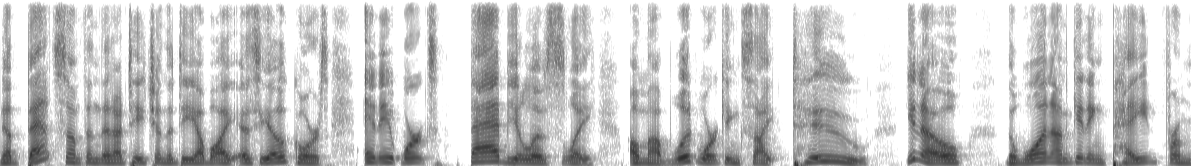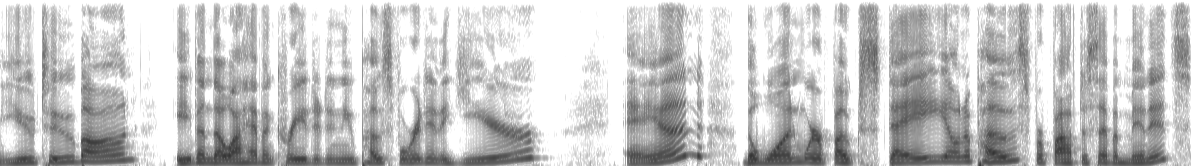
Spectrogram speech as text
Now, that's something that I teach in the DIY SEO course, and it works fabulously on my woodworking site too. You know, the one I'm getting paid from YouTube on, even though I haven't created a new post for it in a year. And the one where folks stay on a post for five to seven minutes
